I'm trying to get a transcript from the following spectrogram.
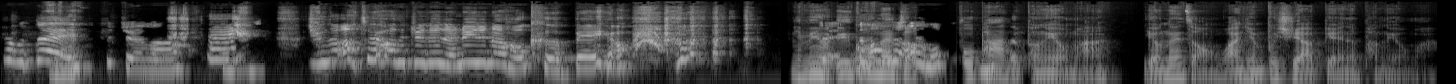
对不对？是觉得吗？对，觉得啊，最后就觉得人类真的好可悲哦。你们有遇过那种不怕的朋友吗？有那种完全不需要别人的朋友吗？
